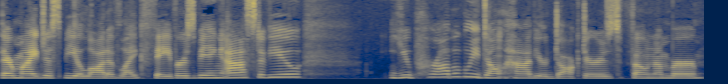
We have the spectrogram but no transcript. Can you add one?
there might just be a lot of like favors being asked of you. You probably don't have your doctor's phone number.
